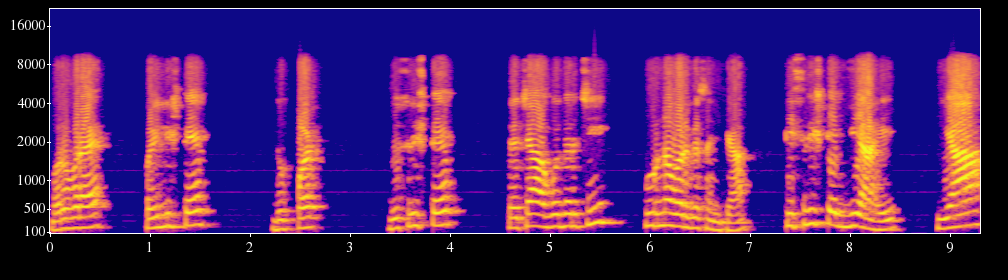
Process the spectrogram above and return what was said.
बरोबर आहे? पहिली स्टेप दुप्पट. दुसरी स्टेप त्याच्या अगोदरची पूर्ण वर्ग संख्या. तिसरी स्टेप जी आहे या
